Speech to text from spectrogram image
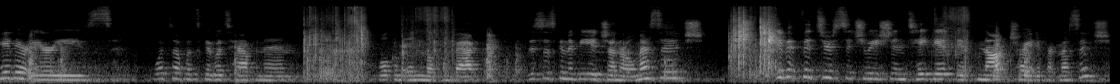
Hey there, Aries. What's up? What's good? What's happening? Welcome in, welcome back. This is going to be a general message. If it fits your situation, take it. If not, try a different message.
